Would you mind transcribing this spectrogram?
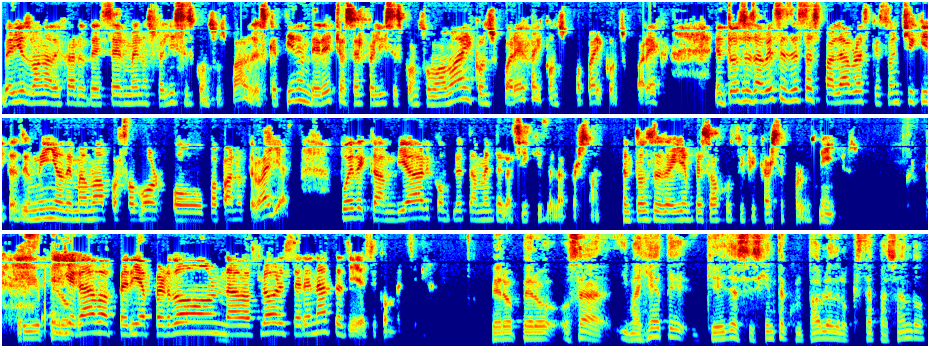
ellos van a dejar de ser menos felices con sus padres, que tienen derecho a ser felices con su mamá y con su pareja y con su papá y con su pareja. Entonces, a veces esas palabras que son chiquitas de un niño, de mamá, por favor, o papá, no te vayas, puede cambiar completamente la psiquis de la persona. Entonces, ahí empezó a justificarse por los niños. Él llegaba, pedía perdón, daba flores, serenatas y ella se convencía. Pero, pero, o sea, imagínate que ella se sienta culpable de lo que está pasando,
